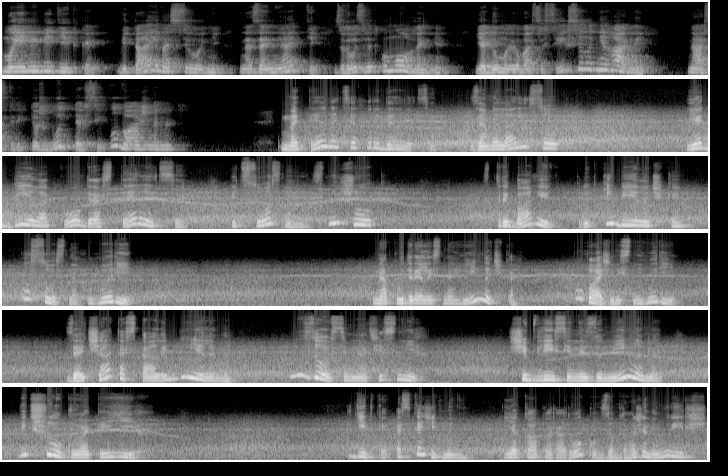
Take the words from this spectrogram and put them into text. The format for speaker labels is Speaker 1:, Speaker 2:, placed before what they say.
Speaker 1: Мої любі дітки, вітаю вас сьогодні на занятті з розвитку мовлення. Я думаю, у вас усіх сьогодні гарний настрій, тож будьте всі уважними. Метелиця хурделиця, замила лісок, як біла ковдра стелиться, під соснами сніжок. Стрибають прудкі білочки по соснах угорі. Напудрились на гілочках поважні снігурі. Зайчата стали білими, ну зовсім наче сніг, щоб в лісі не зумілими відшукувати їх. Дітки, а скажіть мені, яка пора року зображена у вірші?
